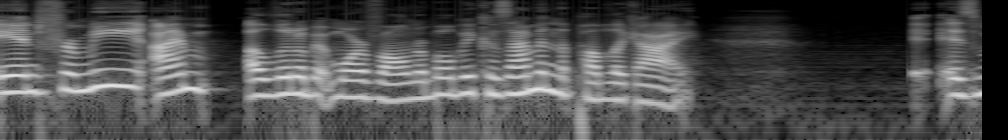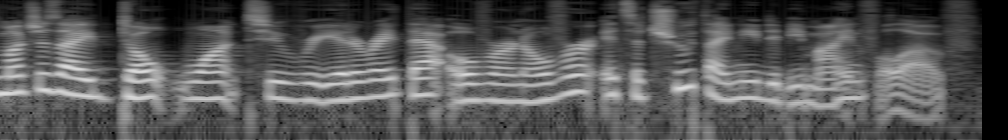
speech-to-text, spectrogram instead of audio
And for me, I'm a little bit more vulnerable because I'm in the public eye as much as I don't want to reiterate that over and over, it's a truth I need to be mindful of.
